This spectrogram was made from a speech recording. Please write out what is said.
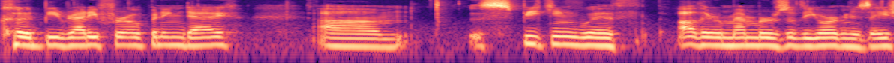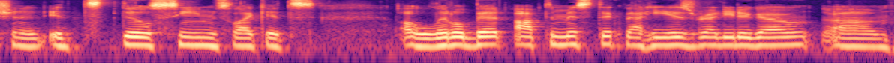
could be ready for opening day. Um, speaking with other members of the organization, it, it, still seems like it's a little bit optimistic that he is ready to go. Um,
